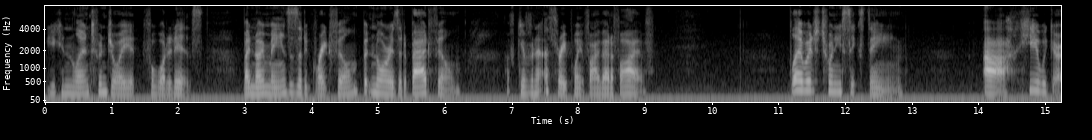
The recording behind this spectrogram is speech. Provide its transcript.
you can learn to enjoy it for what it is. By no means is it a great film, but nor is it a bad film. I've given it a 3.5 out of 5. Blair Witch 2016. Ah, here we go.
